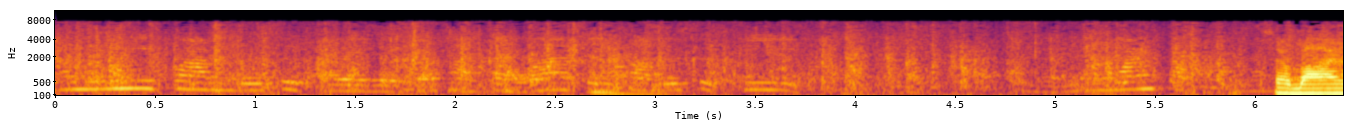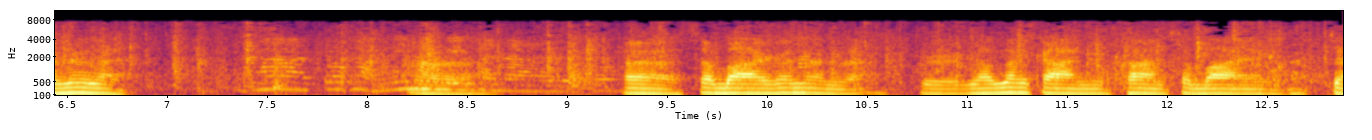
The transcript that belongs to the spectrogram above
มันไม่มีความรู้สึกอะไรเลยเจ้าค่ะแต่ว่าเป็นความรู้สึกที่เหมือนมันว่างเปล่านะสบายไหมล่ะมากเจ้าค่ะไม่มีเวทนาเลยเจ้าเอค่ะอสบายก็นั่นแหละคือเราต้องการความสบายของใจ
